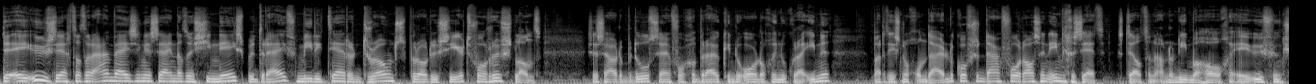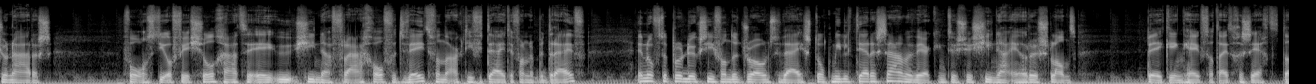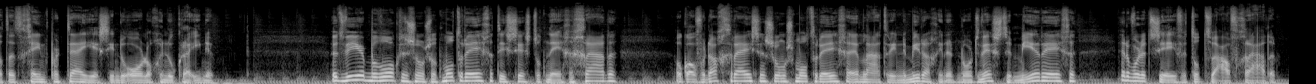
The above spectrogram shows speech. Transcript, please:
De EU zegt dat er aanwijzingen zijn dat een Chinees bedrijf militaire drones produceert voor Rusland. Ze zouden bedoeld zijn voor gebruik in de oorlog in Oekraïne... maar het is nog onduidelijk of ze daarvoor al zijn ingezet... stelt een anonieme hoge EU-functionaris. Volgens die official gaat de EU China vragen of het weet van de activiteiten van het bedrijf... en of de productie van de drones wijst op militaire samenwerking tussen China en Rusland. Peking heeft altijd gezegd dat het geen partij is in de oorlog in Oekraïne. Het weer bewolkt en soms wat motregen. Het is 6 tot 9 graden. Ook overdag grijs en soms motregen. En later in de middag in het noordwesten meer regen. En dan wordt het 7 tot 12 graden.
